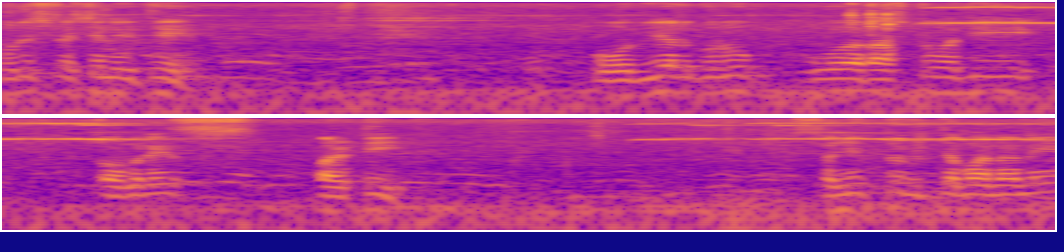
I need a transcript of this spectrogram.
पोलीस स्टेशन येथे ओव्हियल ग्रुप व राष्ट्रवादी काँग्रेस पार्टी संयुक्त विद्यमानाने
